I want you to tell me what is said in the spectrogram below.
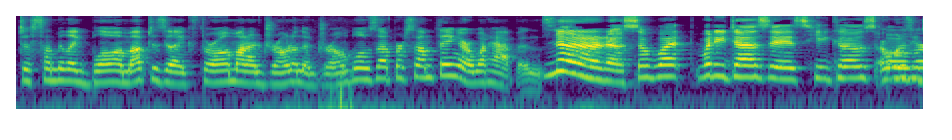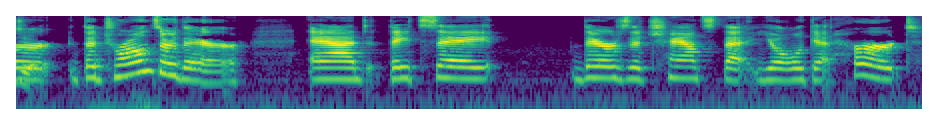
Does something like blow him up? Does he like throw him on a drone and the drone blows up or something, or what happens? No, no, no, no. So, what, what he does is he goes he over. The drones are there, and they'd say there's a chance that you'll get hurt.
